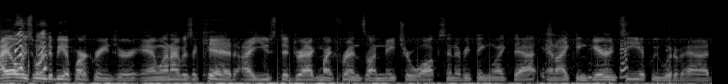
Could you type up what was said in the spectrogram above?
I always wanted to be a park ranger, and when I was a kid, I used to drag my friends on nature walks and everything like that. And I can guarantee, if we would have had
